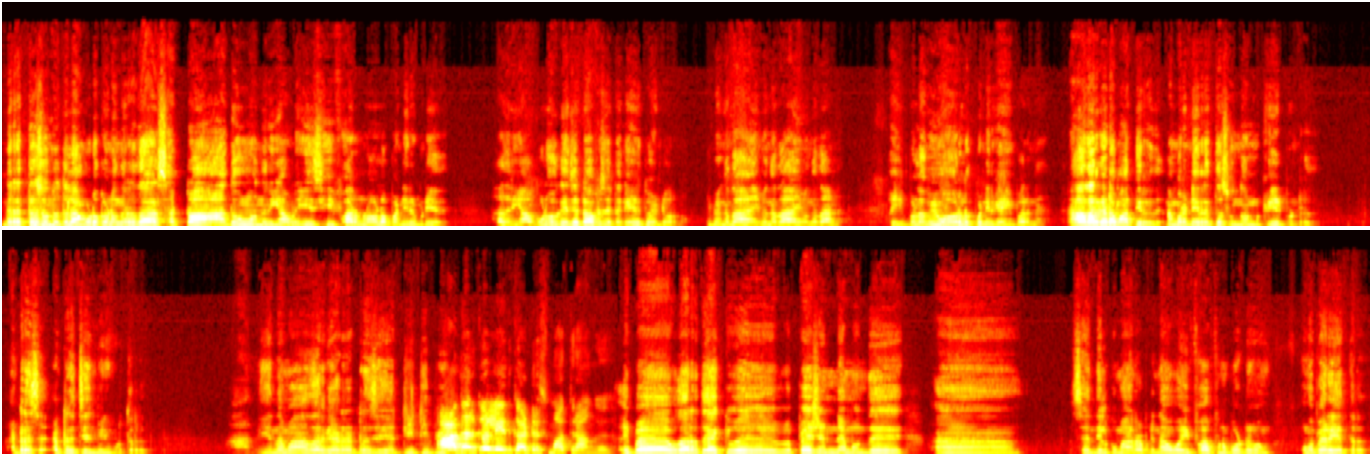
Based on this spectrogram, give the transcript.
இந்த ரத்த சொந்தத்தெல்லாம் கொடுக்கணுங்கிறதா சட்டம் அதுவும் வந்து நீங்கள் அவ்வளோ ஈஸி ஃபார்முலாவெல்லாம் பண்ணிட முடியாது. அது நீங்கள் அவ்வளோ கெஜெட் ஆஃபீஸர்கிட்ட கையெழுத்து வாங்கிட்டு வரணும். இவங்க தான் இவங்க தான் இவங்க தான் இப்போ இவ்வளவையும் ஓவர்லுக் பண்ணியிருக்காங்க பாருங்கள் ஆதார் கார்டை மாற்றிடுறது நம்ம ரெண்டே ரத்த சொந்தம் கிரியேட் பண்ணுறது அட்ரஸை அட்ரஸ் சேஞ்ச் பண்ணி கொடுத்துறது அது என்னம்மா Aadhaar card address DTP Aadhaar கார்டுல எதுக்கு அட்ரஸ் மாத்துறாங்க? இப்போ உதாரணத்துக்கு பேஷண்ட் நேம் வந்து செந்தில்குமார் அப்படின்னா ஒய்ஃப் ஆஃப்னு போட்டு உங்கள் பேரை ஏற்றுறது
